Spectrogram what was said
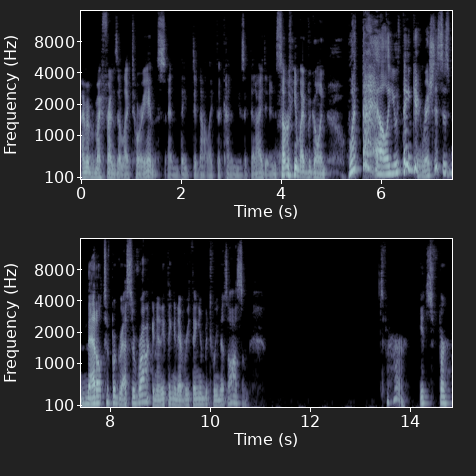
I remember my friends that liked Tori Amos, and they did not like the kind of music that I did. And some of you might be going, "What the hell are you thinking, Rich? This is metal to progressive rock, and anything and everything in between. That's awesome." It's for her. It's for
